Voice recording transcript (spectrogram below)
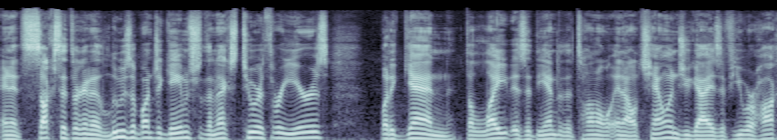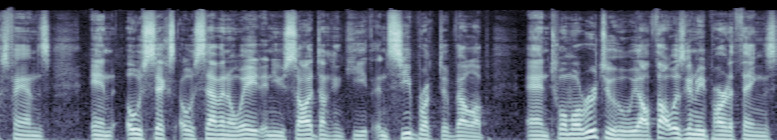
and it sucks that they're gonna lose a bunch of games for the next two or three years. But again, the light is at the end of the tunnel, and I'll challenge you guys if you were Hawks fans in 06, 07, 08, and you saw Duncan Keith and Seabrook develop and Tuomo Ruutu, who we all thought was going to be part of things,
